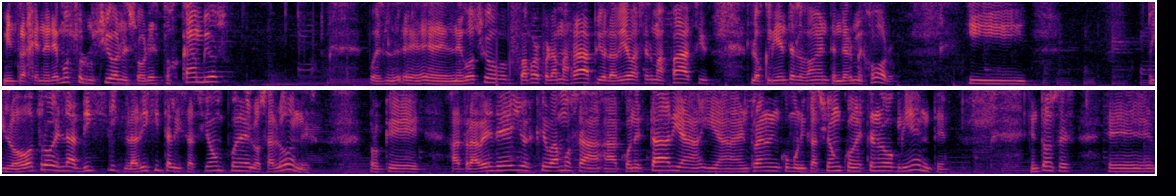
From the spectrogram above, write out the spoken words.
mientras generemos soluciones sobre estos cambios, pues eh, el negocio va a prosperar más rápido, la vida va a ser más fácil, los clientes lo van a entender mejor. Y, y lo otro es la, la digitalización pues, de los salones, porque a través de ello es que vamos a, conectar y a, entrar en comunicación con este nuevo cliente. Entonces, eh,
